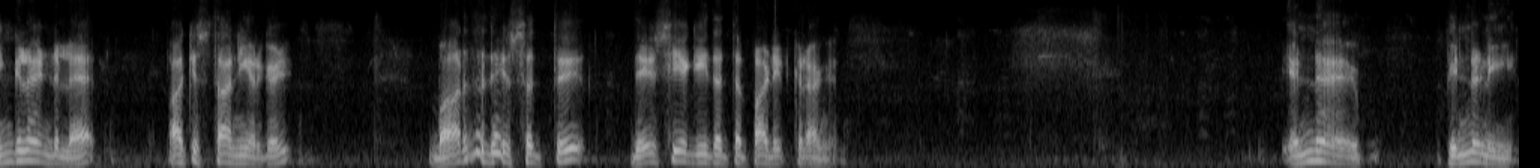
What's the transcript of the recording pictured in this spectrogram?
இங்கிலாண்டில் பாகிஸ்தானியர்கள் பாரத தேசத்து தேசிய கீதத்தை பாடியிருக்கிறாங்க. என்ன பின்னணி?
